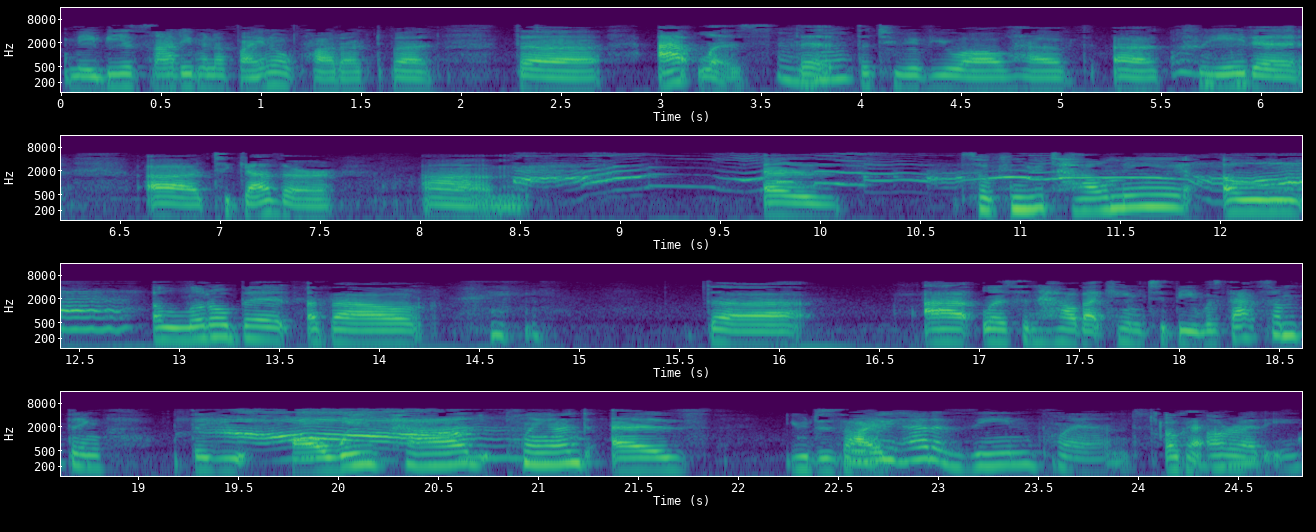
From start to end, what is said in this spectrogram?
maybe it's not even a final product, but the atlas that the two of you all have uh, created uh, together. Um, as so, can you tell me a, a little bit about the atlas and how that came to be? Was that something that you always had planned as you Well, we had a zine planned Okay. already,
